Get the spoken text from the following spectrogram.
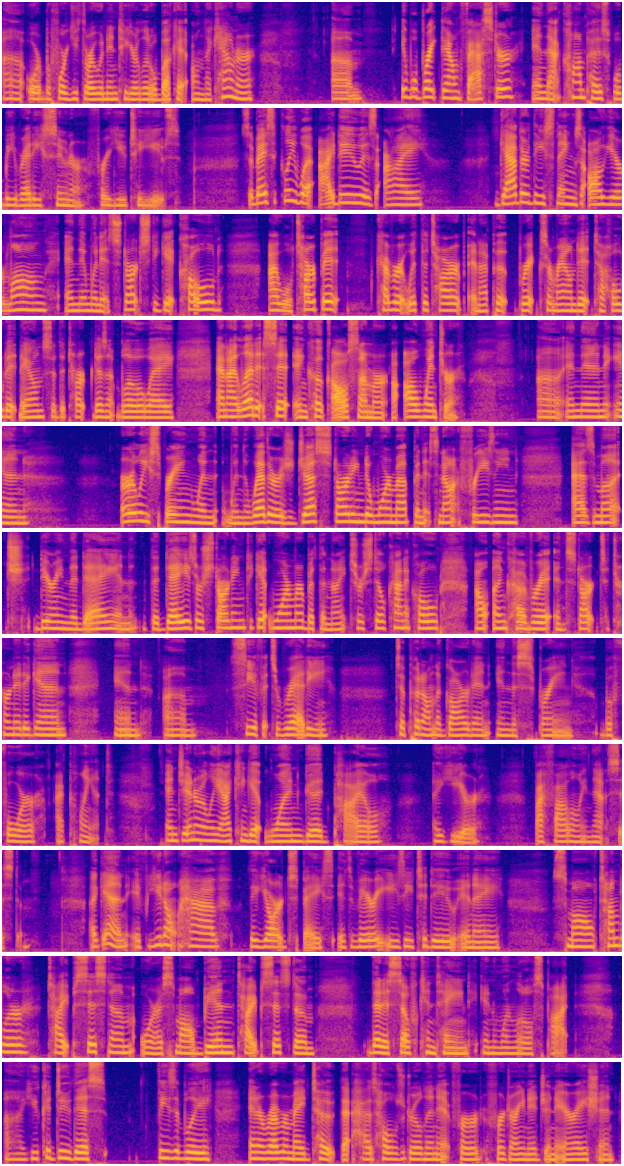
uh, or before you throw it into your little bucket on the counter, um, it will break down faster and that compost will be ready sooner for you to use. So basically, what I do is I gather these things all year long, and then when it starts to get cold, I will tarp it, cover it with the tarp, and I put bricks around it to hold it down so the tarp doesn't blow away. And I let it sit and cook all summer, all winter. Uh, and then in early spring, when when the weather is just starting to warm up and it's not freezing, as much during the day and the days are starting to get warmer but the nights are still kind of cold i'll uncover it and start to turn it again and um, see if it's ready to put on the garden in the spring before i plant. And generally i can get one good pile a year by following that system again if you don't have the yard space. It's very easy to do in a small tumbler type system or a small bin type system that is self contained in one little spot. Uh, you could do this feasibly in a Rubbermaid tote that has holes drilled in it for, for drainage and aeration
